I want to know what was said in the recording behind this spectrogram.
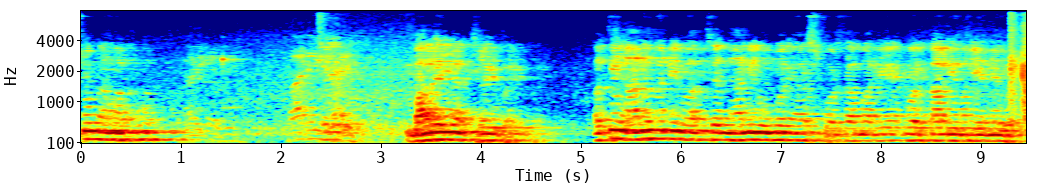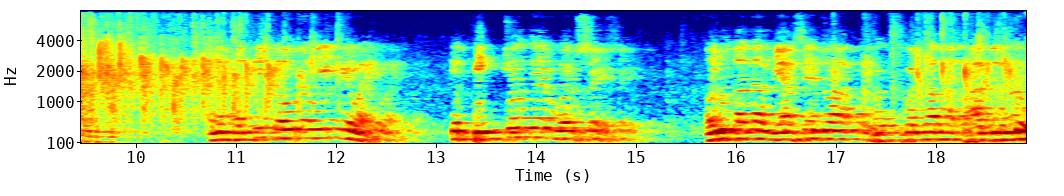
શું નામ આપનું? બારૈયા જયભાઈ. અતિ આનંદની વાત છે. નાની ઉંમરે આ સ્પર્ધા મારી તાળી હતી એને અને અતિ ગૌરવ એ કહેવાય કે પિંચોતેર વર્ષે અનુદાદા વ્યાસે જો આ સ્પર્ધામાં ભાગ લીધો,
